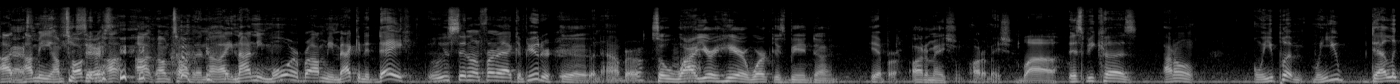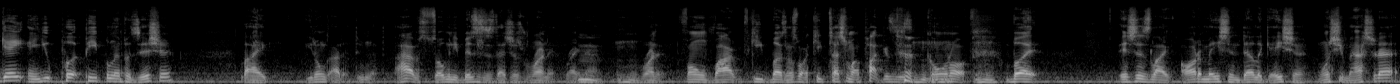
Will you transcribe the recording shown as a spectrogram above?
I, I mean, I'm talking. I, I, I'm talking not, like not anymore, bro. I mean, back in the day, we was sitting in front of that computer. Yeah. But now, bro. so while I- you're here, work is being done. yeah, bro. Automation. Automation. Wow. It's because I don't. When you put when you delegate and you put people in position, like you don't got to do nothing. I have so many businesses that just run it right now, Mm-hmm. run it. Phone vibe, keep buzzing. That's why I keep touching my pockets, just going off. But it's just like automation delegation. Once you master that,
